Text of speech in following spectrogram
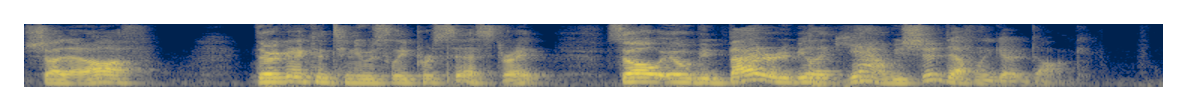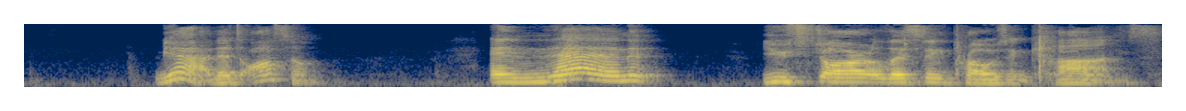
shut that off, they're going to continuously persist, right? So it would be better to be like, yeah, we should definitely get a dog. Yeah, that's awesome. And then you start listing pros and cons.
